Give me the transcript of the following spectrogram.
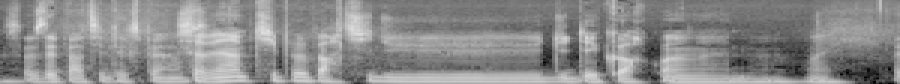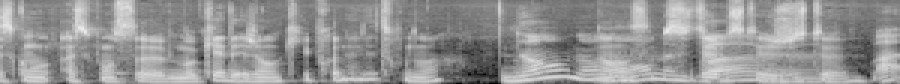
ça faisait partie de l'expérience Ça faisait un petit peu partie du, du décor, quoi, même. Ouais. Est-ce qu'on est qu'on se moquait des gens qui prenaient des trous noirs? Non, non, Non, non, c'était- juste, bah,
